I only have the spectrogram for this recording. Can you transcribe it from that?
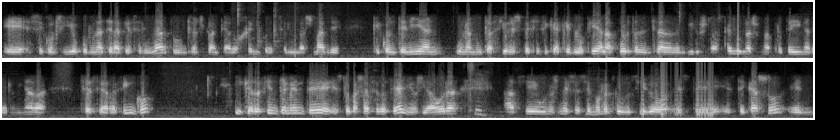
eh, se consiguió por una terapia celular, por un trasplante alogénico de células madre que contenían una mutación específica que bloquea la puerta de entrada del virus a las células, una proteína denominada CCR5, y que recientemente, esto pasó hace 12 años, y ahora, hace unos meses, hemos reproducido este, este caso en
